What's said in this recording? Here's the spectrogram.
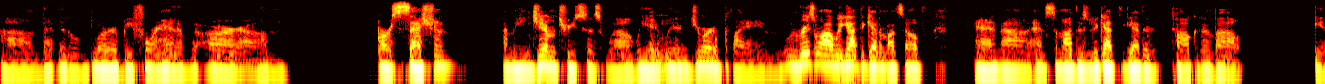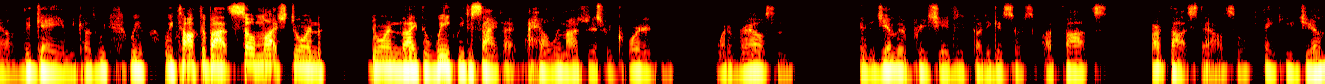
um, that little blurb beforehand of our um, our session. I mean, Jim treats us well. We mm-hmm. we enjoy playing. The reason why we got together, myself and uh, and some others, we got together talking about you know the game because we we we talked about so much during during like the week we decided like hell we might as well just record it and whatever else and and Jim appreciated it because he gets our, our thoughts our thoughts down. So thank you, Jim.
